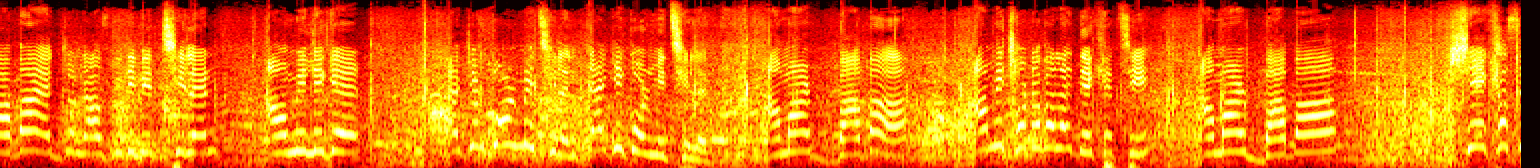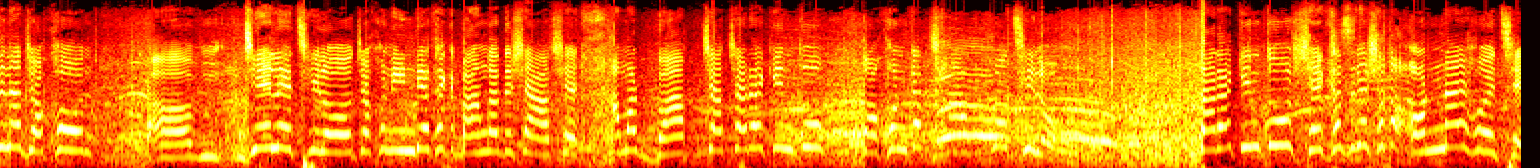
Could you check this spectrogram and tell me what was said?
বাবা একজন রাজনীতিবিদ ছিলেন, আওয়ামী লীগের একজন কর্মী ছিলেন, ত্যাগী কর্মী ছিলেন। আমার বাবা, আমি ছোটবেলায় দেখেছি, আমার বাবা শেখ হাসিনা যখন জেলে ছিল, যখন ইন্ডিয়া থেকে বাংলাদেশে আসে, আমার বাপ চাচারা কিন্তু তখনকার ছাত্র ছিল। তারা কিন্তু শেখ হাসিনার সাথে অন্যায় হয়েছে।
